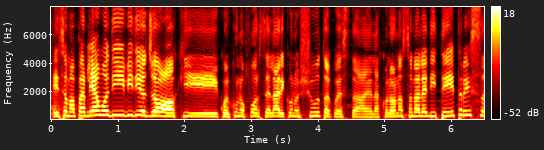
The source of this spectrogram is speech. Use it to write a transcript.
E insomma, parliamo di videogiochi. Qualcuno forse l'ha riconosciuta, questa è la colonna sonora di Tetris.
